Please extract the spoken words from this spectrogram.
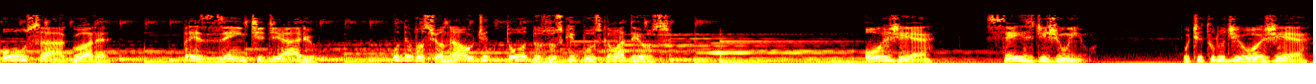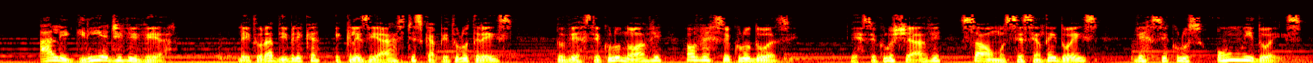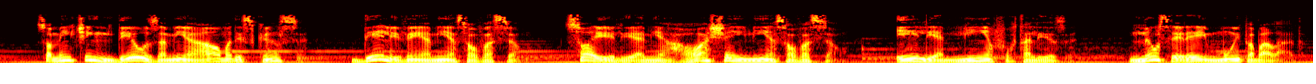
Ouça agora Presente Diário o devocional de todos os que buscam a Deus. Hoje é 6 de junho. O título de hoje é Alegria de Viver. Leitura bíblica, Eclesiastes capítulo 3, do versículo 9 ao versículo 12. Versículo-chave, Salmos 62, versículos 1 e 2. Somente em Deus a minha alma descansa, dele vem a minha salvação. Só Ele é minha rocha e minha salvação. Ele é minha fortaleza. Não serei muito abalado.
